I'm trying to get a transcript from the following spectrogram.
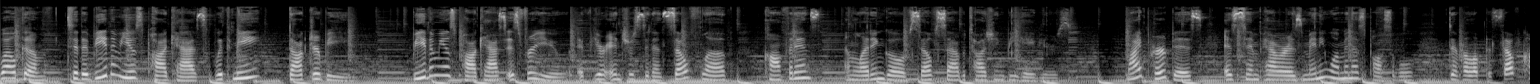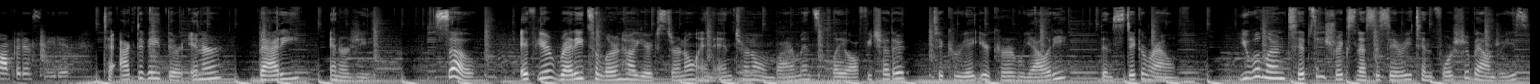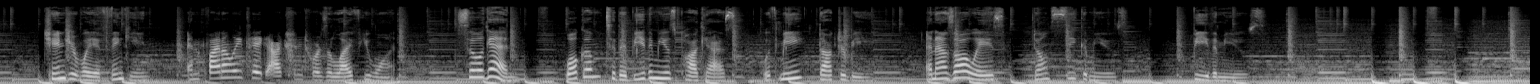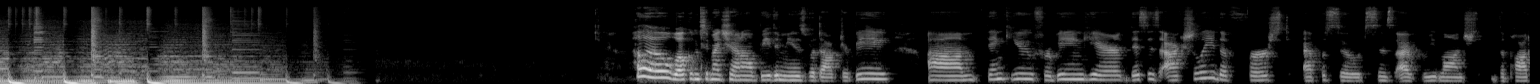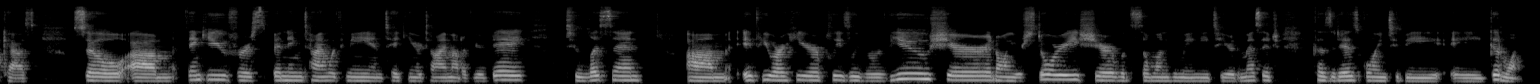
Welcome to the Be the Muse podcast with me, Dr. B. Be the Muse podcast is for you if you're interested in self love, confidence, and letting go of self sabotaging behaviors. My purpose is to empower as many women as possible develop the self confidence needed to activate their inner baddie energy. So, if you're ready to learn how your external and internal environments play off each other to create your current reality, then stick around. You will learn tips and tricks necessary to enforce your boundaries, change your way of thinking, and finally take action towards a life you want. So, again, welcome to the Be the Muse podcast with me, Dr. B. And as always, don't seek a muse, be the muse. Hello, welcome to my channel, Be the Muse with Dr. B. Um, thank you for being here. This is actually the first episode since I've relaunched the podcast. So, um, thank you for spending time with me and taking your time out of your day to listen. Um, if you are here, please leave a review, share it on your story, share it with someone who may need to hear the message because it is going to be a good one.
